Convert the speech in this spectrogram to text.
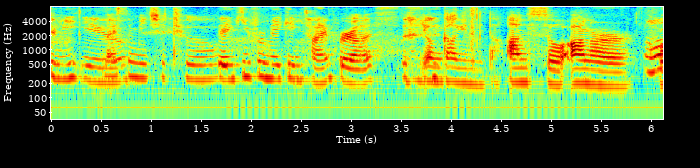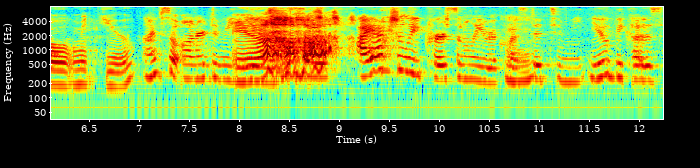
to meet you. Nice to meet you too. Thank you for making time for us. 영광입니다. I'm so honored to meet you. I'm so honored to meet Yeah. you. So I actually personally requested to meet you because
